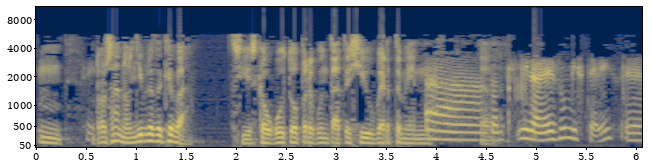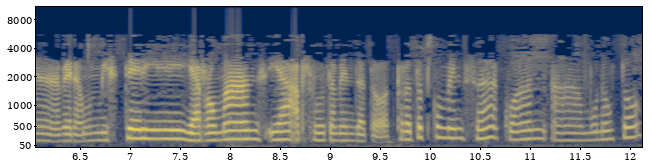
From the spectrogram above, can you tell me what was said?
mm, sí. Rosana, el llibre de què va? si és que algú t'ho ha preguntat així obertament. Uh. Doncs mira, és un misteri. Eh, a veure, un misteri, hi ha romans, hi ha absolutament de tot. Però tot comença quan amb un autor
